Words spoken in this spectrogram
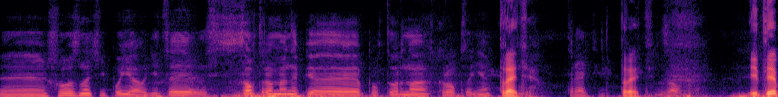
Е, Що значить по ягоді? Це завтра в мене е, повторне кроплення, Третє. третє, Третє. завтра. І ти,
